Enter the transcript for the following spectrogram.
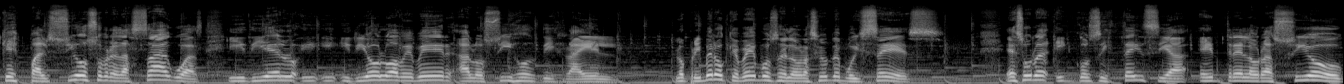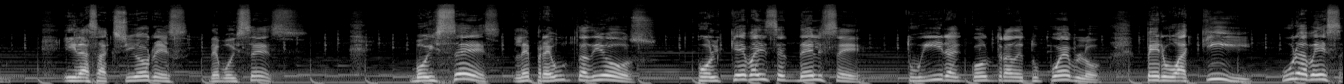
que esparció sobre las aguas y, y, diólo a beber a los hijos de Israel. Lo primero que vemos en la oración de Moisés es una inconsistencia entre la oración y las acciones de Moisés. Moisés le pregunta a Dios, ¿por qué va a encenderse tu ira en contra de tu pueblo? Pero aquí una vez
